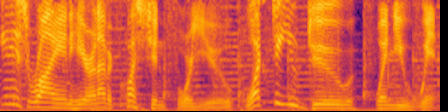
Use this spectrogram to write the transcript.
It is Ryan here, and I have a question for you. What do you do when you win?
